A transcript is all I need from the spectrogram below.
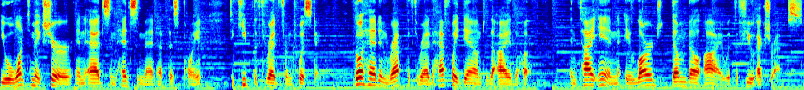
You will want to make sure and add some head cement at this point to keep the thread from twisting. Go ahead and wrap the thread halfway down to the eye of the hook, and tie in a large dumbbell eye with a few X-wraps.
